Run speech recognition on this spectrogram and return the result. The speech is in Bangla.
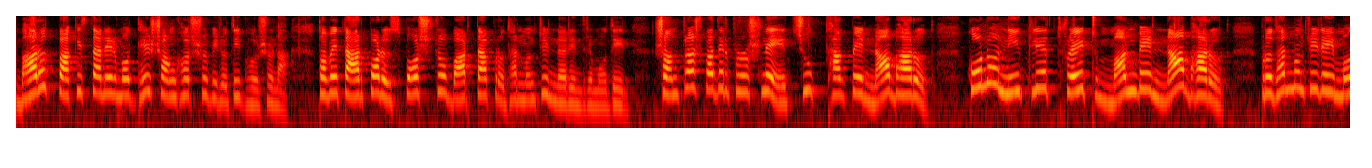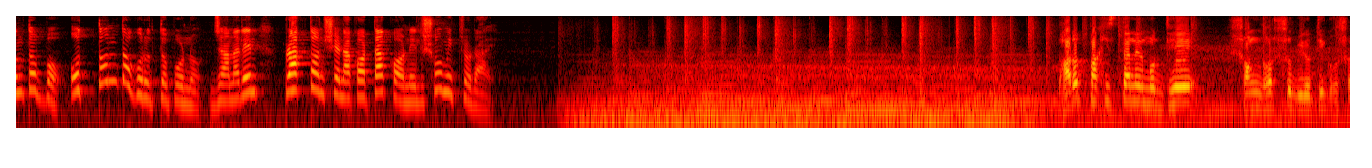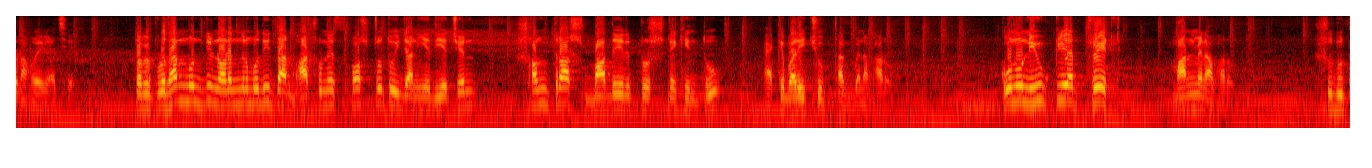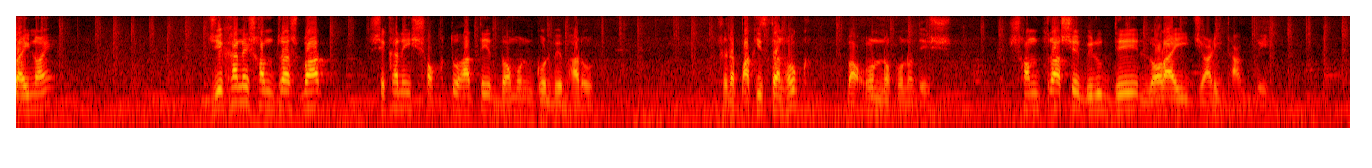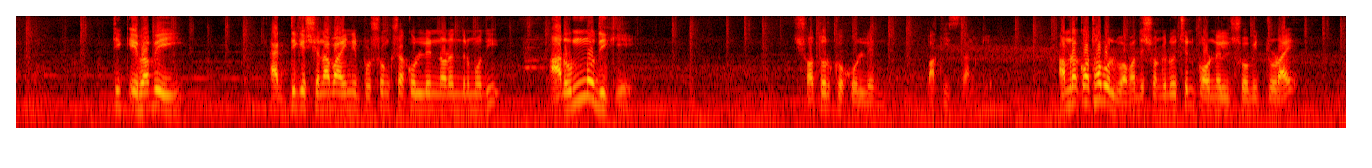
ভারত পাকিস্তানের মধ্যে সংঘর্ষ বিরতি ঘোষণা। তবে তারপরও স্পষ্ট বার্তা প্রধানমন্ত্রী নরেন্দ্র মোদীর। সন্ত্রাসবাদের প্রশ্নে চুপ থাকবে না ভারত, কোনো নিউক্লিয়ার থ্রেট মানবে না ভারত। প্রধানমন্ত্রীর এই মন্তব্য অত্যন্ত গুরুত্বপূর্ণ, জানালেন প্রাক্তন সেনাকর্তা কর্নেল সৌমিত্র রায়। ভারত পাকিস্তানের মধ্যে সংঘর্ষ বিরতি ঘোষণা হয়ে গেছে। তবে প্রধানমন্ত্রী নরেন্দ্র মোদী তার ভাষণে স্পষ্টতই জানিয়ে দিয়েছেন, সন্ত্রাসবাদের প্রশ্নে কিন্তু একেবারেই চুপ থাকবে না ভারত। কোনো নিউক্লিয়ার থ্রেট মানবে না ভারত। শুধু তাই নয়, যেখানে সন্ত্রাসবাদ, সেখানেই শক্ত হাতে দমন করবে ভারত। সেটা পাকিস্তান হোক বা অন্য কোনো দেশ, সন্ত্রাসের বিরুদ্ধে লড়াই জারি থাকবে। ঠিক এভাবেই একদিকে সেনাবাহিনীর প্রশংসা করলেন নরেন্দ্র মোদী, আর অন্যদিকে সতর্ক করলেন পাকিস্তানকে। আমরা কথা বলব। আমাদের সঙ্গে রয়েছেন কর্নেল সৌমিত্র রায়।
